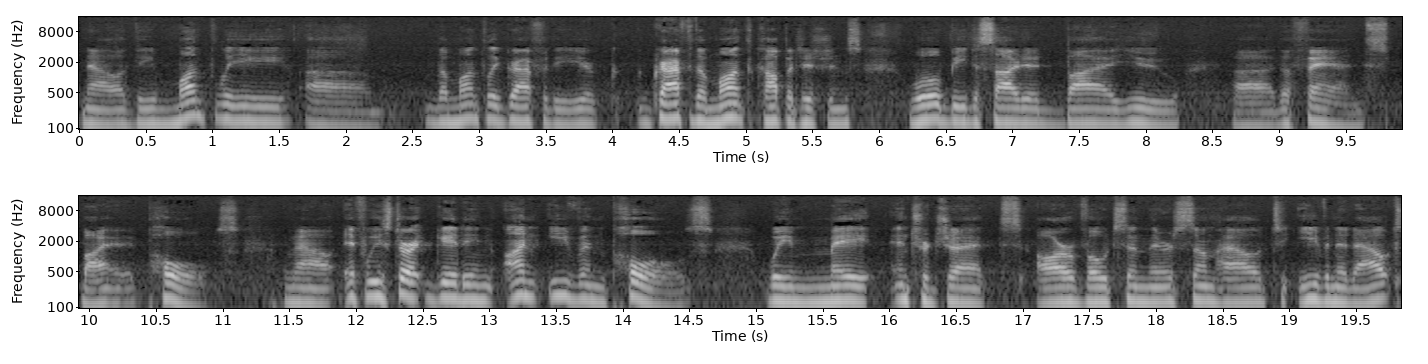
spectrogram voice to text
Now the monthly, um, the monthly graph of the year, graph of the month competitions will be decided by you, uh, the fans, by polls. Now, if we start getting uneven polls, we may interject our votes in there somehow to even it out.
